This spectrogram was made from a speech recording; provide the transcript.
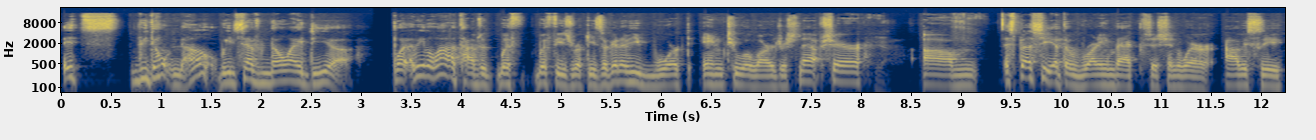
it's we don't know. We just have no idea. But I mean, a lot of times with with, with these rookies, they're going to be worked into a larger snap share, um, especially at the running back position, where obviously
